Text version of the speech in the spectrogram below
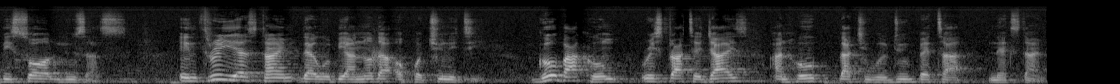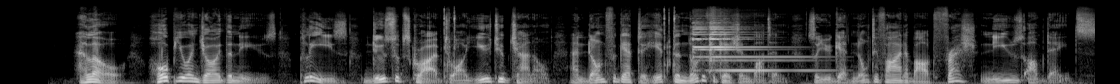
be sore losers. In three years' time, there will be another opportunity. Go back home, re strategize, and hope that you will do better next time. Hello, hope you enjoyed the news. Please do subscribe to our YouTube channel and don't forget to hit the notification button so you get notified about fresh news updates.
